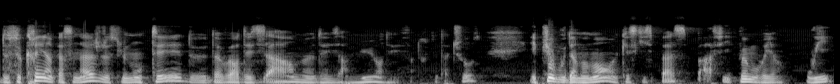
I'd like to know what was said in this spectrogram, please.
de se créer un personnage, de se le monter, d'avoir des armes, des armures, des, enfin, tout un tas de choses. Et puis au bout d'un moment, qu'est-ce qui se passe? Paf, il peut mourir. Oui,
